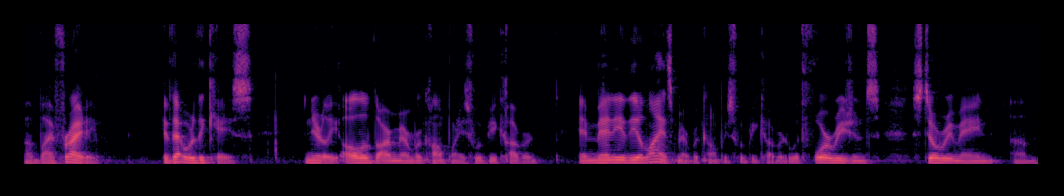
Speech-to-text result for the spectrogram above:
uh, by Friday. If that were the case, nearly all of our member companies would be covered, and many of the Alliance member companies would be covered, with four regions still remain um,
